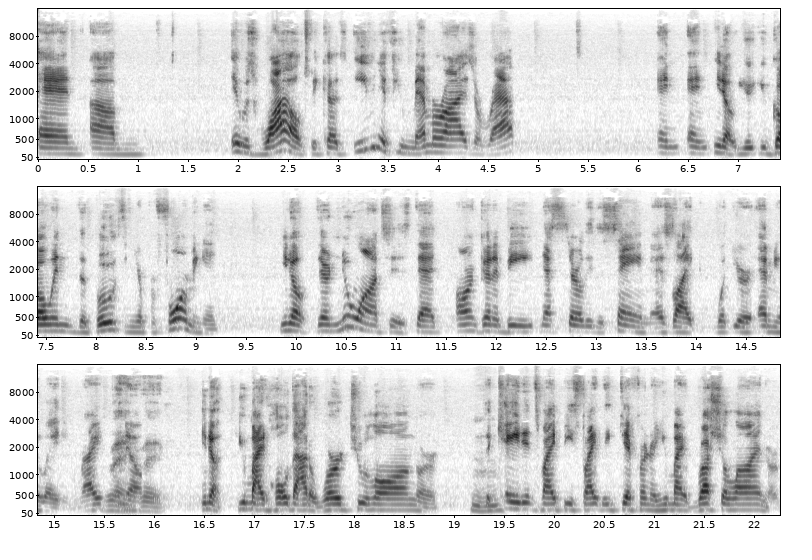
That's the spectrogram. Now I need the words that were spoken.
and um, it was wild because even if you memorize a rap and and you know you, you go in the booth and you're performing it you know there are nuances that aren't going to be necessarily the same as like what you're emulating right, Right, you know right. you know you might hold out a word too long or the Mhm. cadence might be slightly different or you might rush a line or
